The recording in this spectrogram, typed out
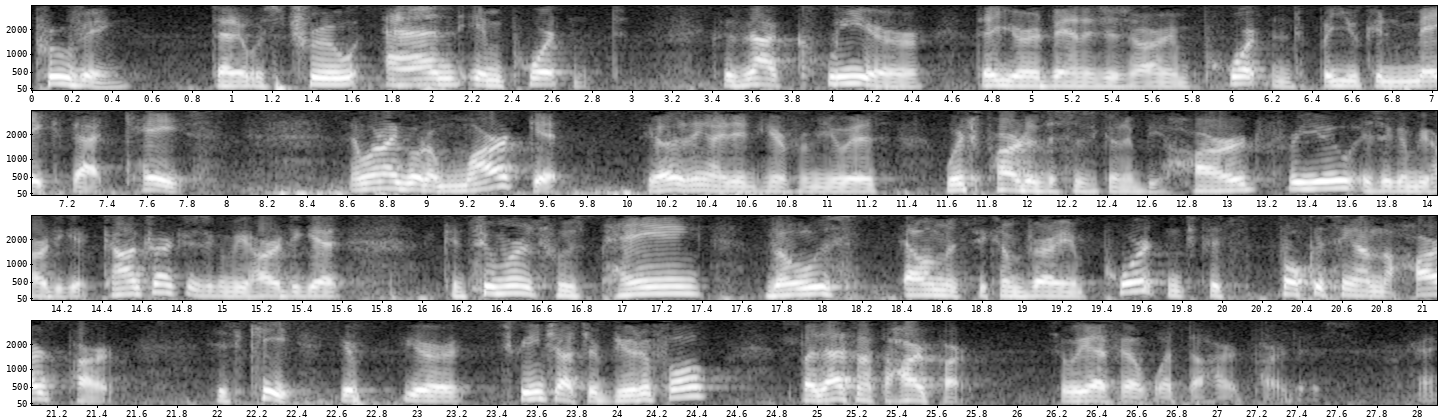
proving that it was true and important. Because it's not clear that your advantages are important, but you can make that case. And when I go to market, the other thing I didn't hear from you is which part of this is going to be hard for you? Is it going to be hard to get contractors? Is it going to be hard to get consumers who's paying, those elements become very important because focusing on the hard part is key. Your, your screenshots are beautiful, but that's not the hard part. So we got to figure out what the hard part is. Okay.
